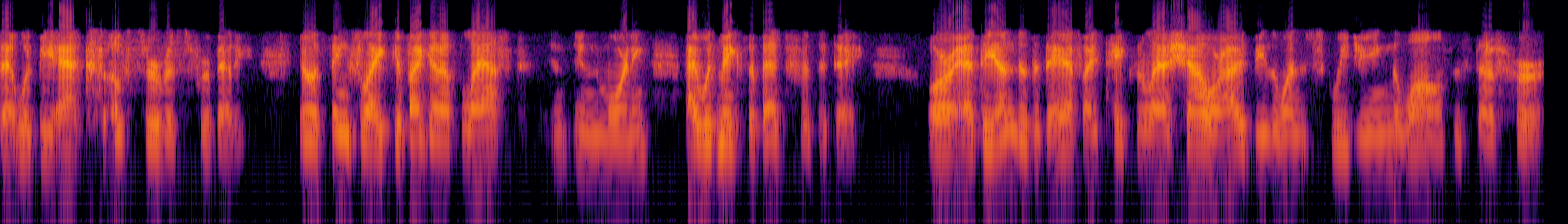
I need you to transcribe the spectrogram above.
that would be acts of service for Betty. You know, things like if I got up last in, in the morning, I would make the bed for the day. Or at the end of the day, if I take the last shower, I would be the one squeegeeing the walls instead of her.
